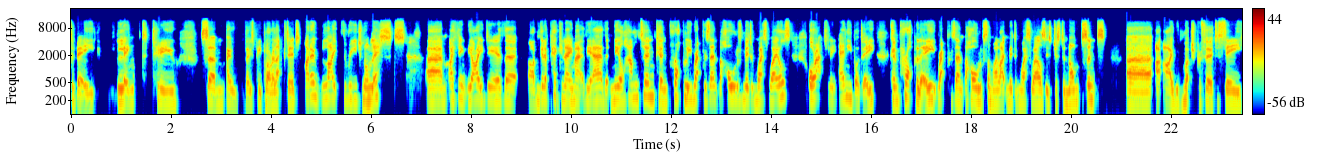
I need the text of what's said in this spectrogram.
to be linked to some oh those people are elected. I don't like the regional lists. Um, I think the idea that I'm going to pick a name out of the air that Neil Hamilton can properly represent the whole of Mid and West Wales, or actually anybody can properly represent the whole of somewhere like Mid and West Wales is just a nonsense. Uh, I, I, would much prefer to see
